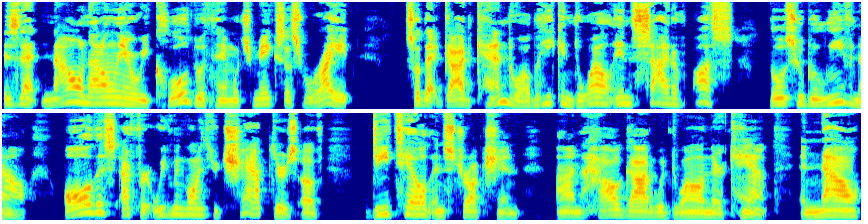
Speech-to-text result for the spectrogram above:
Is that now not only are we clothed with him, which makes us right, so that God can dwell, but he can dwell inside of us, those who believe now. All this effort, we've been going through chapters of detailed instruction on how God would dwell in their camp. And now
